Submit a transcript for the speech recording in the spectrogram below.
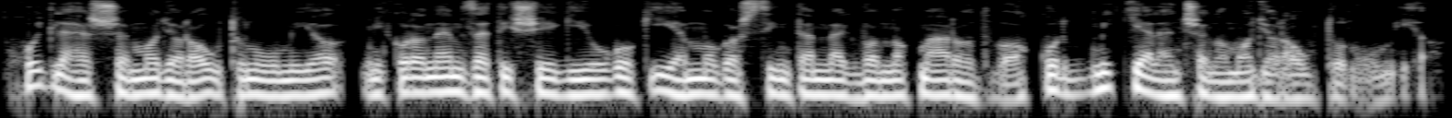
hogy lehessen magyar autonómia, mikor a nemzetiségi jogok ilyen magas szinten megvannak már adva, akkor mit jelentsen a magyar autonómia?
